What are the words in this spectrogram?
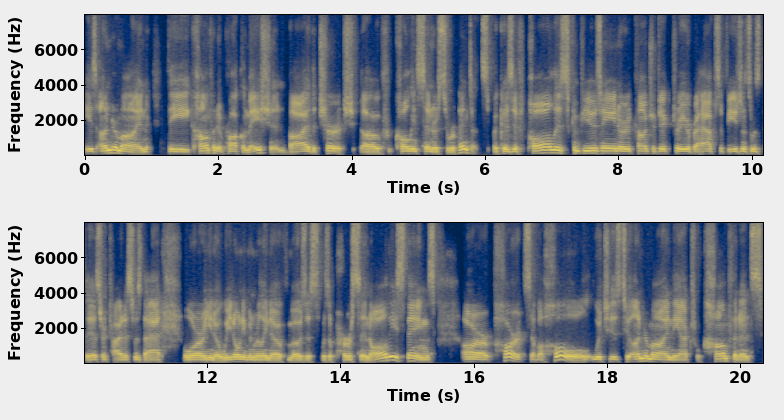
is undermine the confident proclamation by the church of calling sinners to repentance. Because if Paul is confusing or contradictory, or perhaps Ephesians was this or Titus was that, or, you know, we don't even really know if Moses was a person, all these things are parts of a whole, which is to undermine the actual confidence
